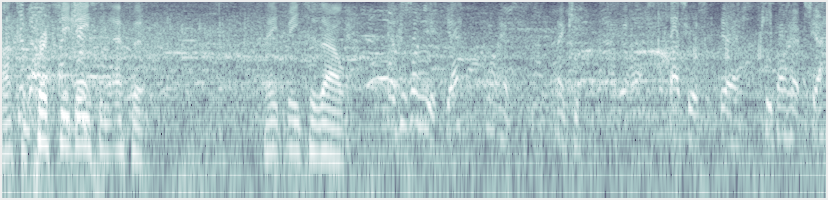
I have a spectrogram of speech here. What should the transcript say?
That's a pretty decent effort. Eight metres out. Focus on you, yeah? Not him. Thank you. That's yours. Yeah. Keep our hips, yeah?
